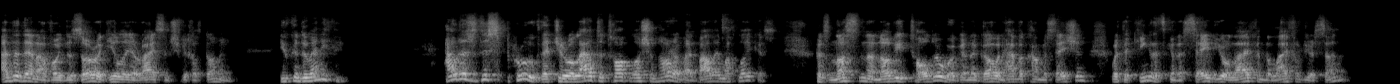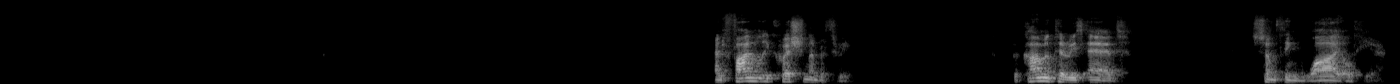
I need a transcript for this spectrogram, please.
other than avoida zora, gilei arais, and shvichas domim. You can do anything. How does this prove that you're allowed to talk Lashon Hara about Baalei Machloikas? Because Nasan Novi told her, we're going to go and have a conversation with the king that's going to save your life and the life of your son? And finally, question number three. The commentaries add something wild here.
